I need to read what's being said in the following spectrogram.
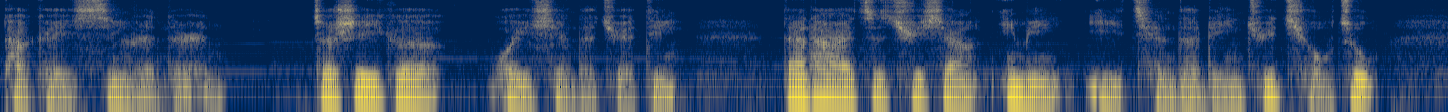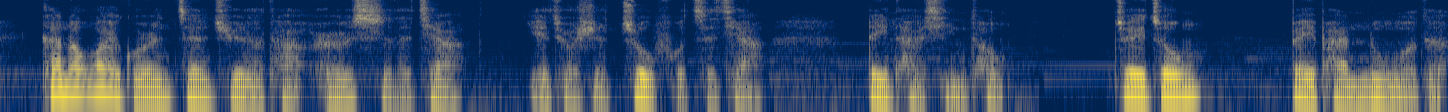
他可以信任的人。这是一个危险的决定，但他还是去向一名以前的邻居求助。看到外国人占据了他儿时的家，也就是祝福之家，令他心痛。最终背叛诺尔的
